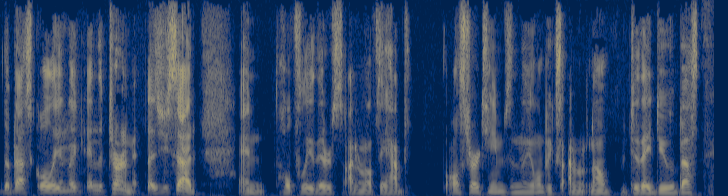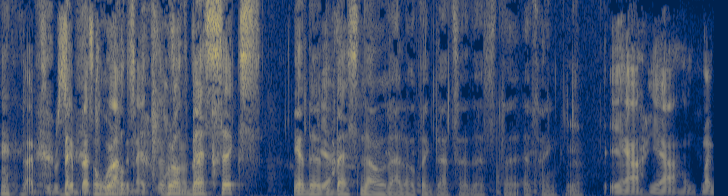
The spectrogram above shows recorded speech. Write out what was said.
the best goalie in the in the tournament, as you said. And hopefully, there's I don't know if they have all star teams in the Olympics. I don't know. Do they do best? I would say best eleven. That's, world best six. Yeah, they're yeah. the best. No, I don't think that's a that's the a thing. No. Yeah, yeah. My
